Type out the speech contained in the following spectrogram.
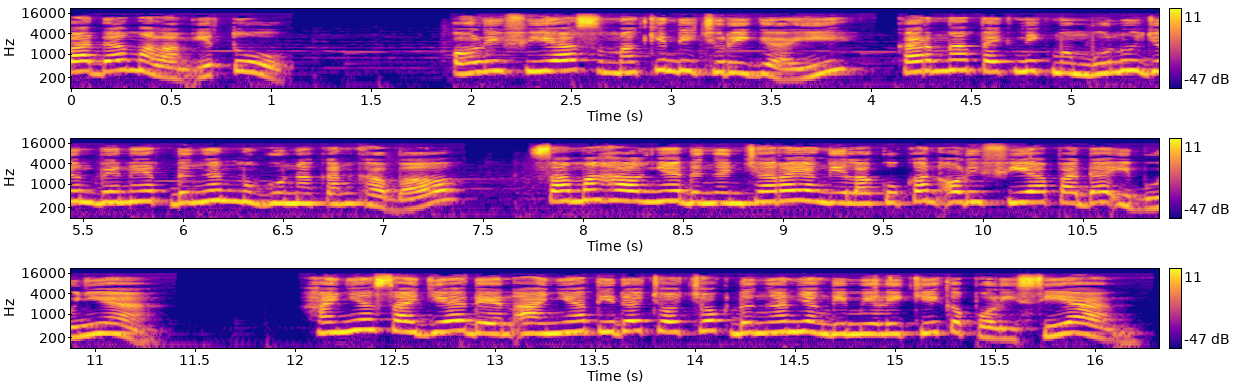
pada malam itu. Olivia semakin dicurigai karena teknik membunuh John Bennett dengan menggunakan kabel sama halnya dengan cara yang dilakukan Olivia pada ibunya. Hanya saja DNA-nya tidak cocok dengan yang dimiliki kepolisian.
